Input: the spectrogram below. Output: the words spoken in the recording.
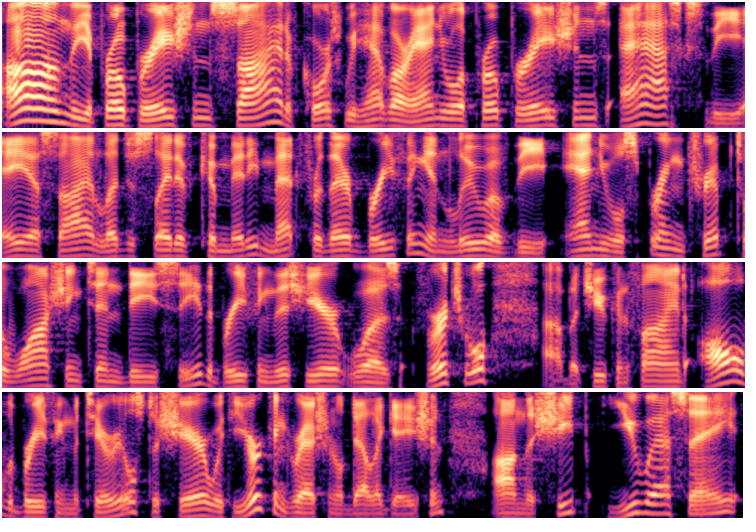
On the appropriations side, of course, we have our annual appropriations asks. The ASI Legislative Committee met for their briefing in lieu of the annual spring trip to Washington, D.C. The briefing this year was virtual, uh, but you can find all the briefing materials to share with your congressional delegation on the sheepusa.org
